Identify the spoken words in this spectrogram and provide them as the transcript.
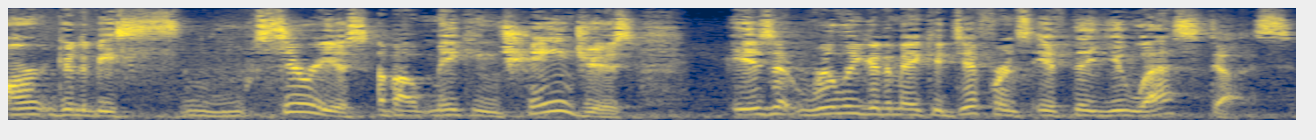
aren't going to be serious about making changes, is it really going to make a difference if the U.S. does?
